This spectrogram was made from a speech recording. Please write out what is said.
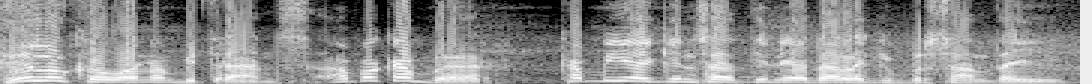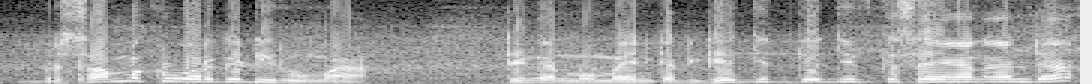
Halo kawan Ambitrans, apa kabar? Kami yakin saat ini Anda lagi bersantai bersama keluarga di rumah dengan memainkan gadget-gadget kesayangan Anda,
